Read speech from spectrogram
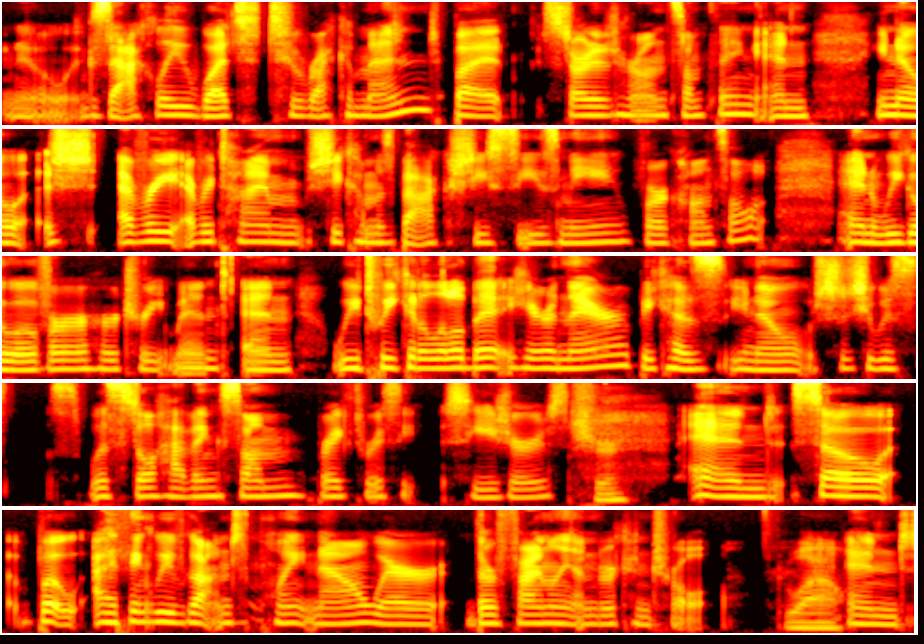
you know exactly what to recommend but started her on something. And you know sh- every every time she comes back she sees me for a consult and we go over her treatment and we tweak it a little bit here and there because you know she, she was was still having some breakthrough se- seizures. Sure. and so but i think we've gotten to the point now where they're finally under control Wow. and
